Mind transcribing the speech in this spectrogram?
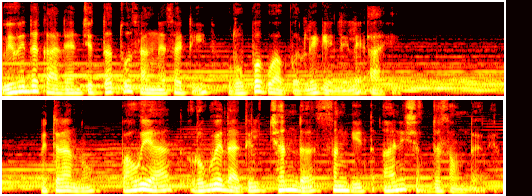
विविध कार्यांचे तत्व सांगण्यासाठी रूपक वापरले गेलेले आहे. मित्रांनो पाहुयात ऋग्वेदातील छंद संगीत आणि शब्द सौंदर्य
